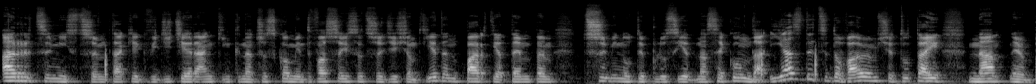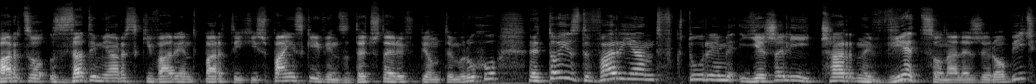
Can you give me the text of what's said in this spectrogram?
arcymistrzem, tak jak widzicie ranking na czeskomie 2661, partia tempem 3 minuty plus 1 sekunda. Ja zdecydowałem się tutaj na e, bardzo zadymiarski wariant partii hiszpańskiej, więc D4 w piątym ruchu. E, To jest wariant, w którym jeżeli czarny wie co należy robić,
